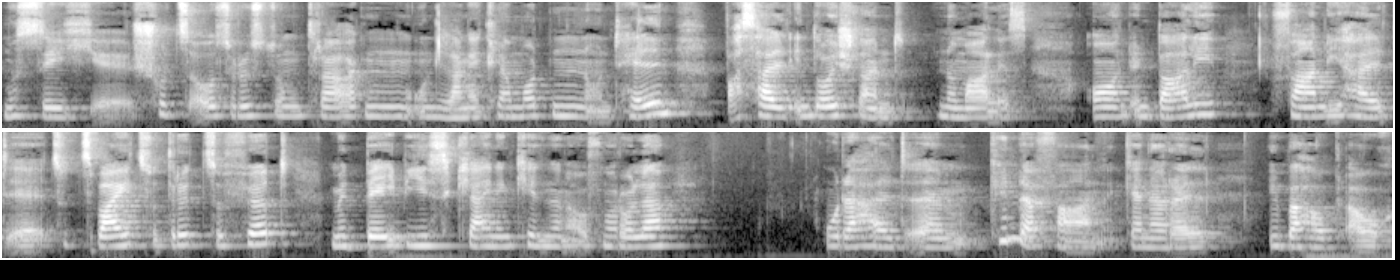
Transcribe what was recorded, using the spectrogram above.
musste ich äh, Schutzausrüstung tragen und lange Klamotten und Helm, was halt in Deutschland normal ist. Und in Bali fahren die halt äh, zu zwei, zu dritt, zu viert mit Babys, kleinen Kindern auf dem Roller oder halt ähm, Kinder fahren generell überhaupt auch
